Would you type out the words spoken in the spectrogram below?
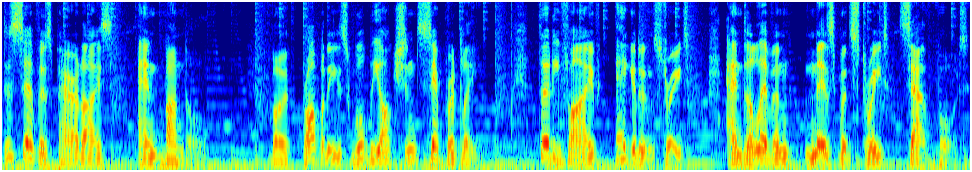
to Surfers Paradise and Bundall. Both properties will be auctioned separately 35 Egerton Street and 11 Nesbit Street, Southport.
